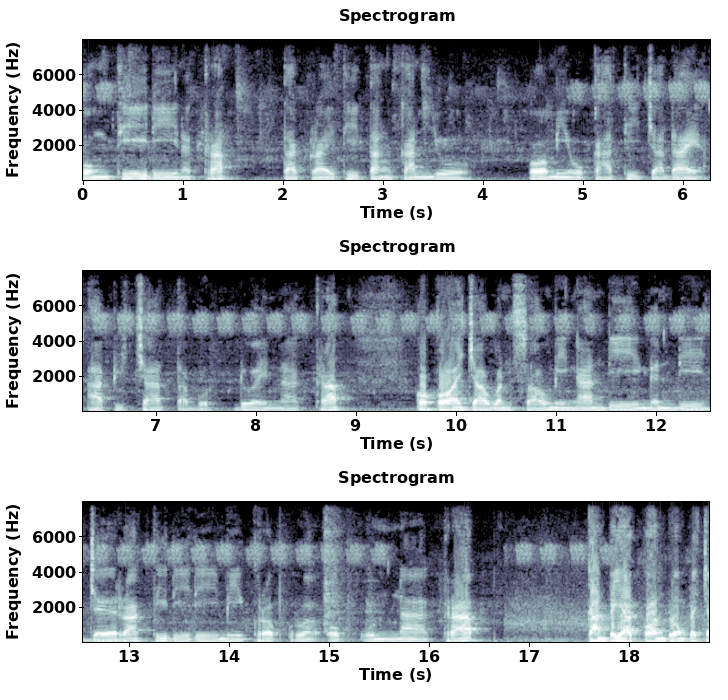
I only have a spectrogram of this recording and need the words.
คงที่ดีนะครับแต่ใครที่ตั้งกันอยู่ ก็มีโอกาสที่จะได้อาภิชาตบุตรด้วยนะครับ ก็ขอให้ชาววันเสาร์มีงานดี เงินดีเจอรักที่ดีๆ มีครอบครัวอบอุ่นนะครับ การพยากรณ์ดวงประจ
